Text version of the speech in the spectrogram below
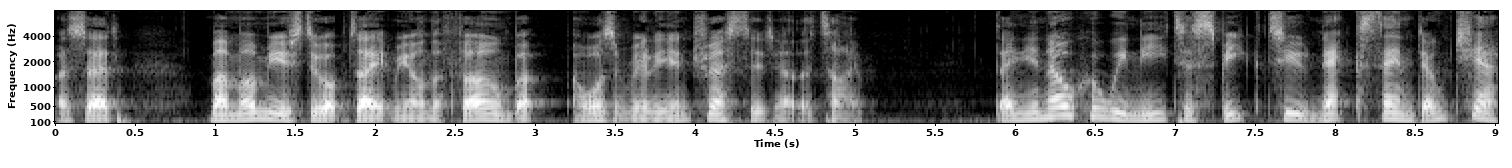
I said. My mum used to update me on the phone, but I wasn't really interested at the time. Then you know who we need to speak to next, then, don't you?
